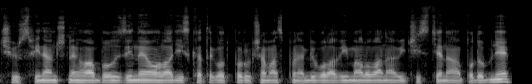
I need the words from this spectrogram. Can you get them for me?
či už z finančného alebo z iného hľadiska, tak odporúčam aspoň, aby bola vymalovaná, vyčistená a podobne.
